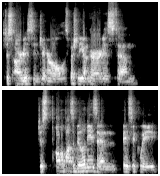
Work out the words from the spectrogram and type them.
just artists in general especially younger artists um, just all the possibilities and basically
